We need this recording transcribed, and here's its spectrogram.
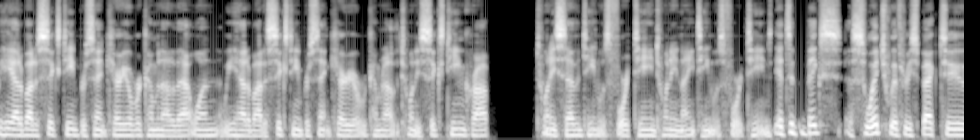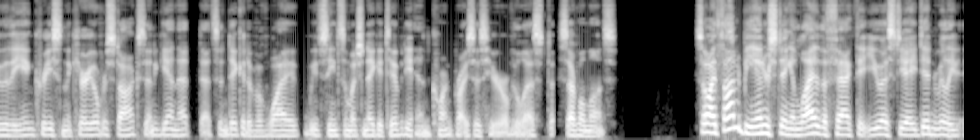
We had about a 16% carryover coming out of that one. We had about a 16% carryover coming out of the 2016 crop. 2017 was 14, 2019 was 14. It's a big switch with respect to the increase in the carryover stocks. And again, that, that's indicative of why we've seen so much negativity in corn prices here over the last uh, several months. So I thought it'd be interesting in light of the fact that USDA didn't really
